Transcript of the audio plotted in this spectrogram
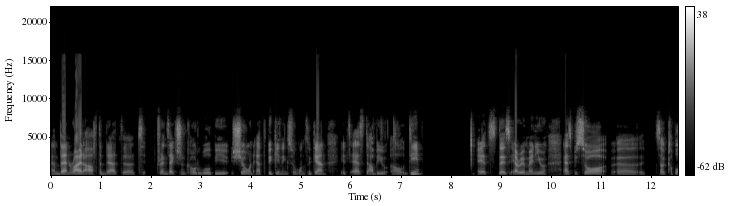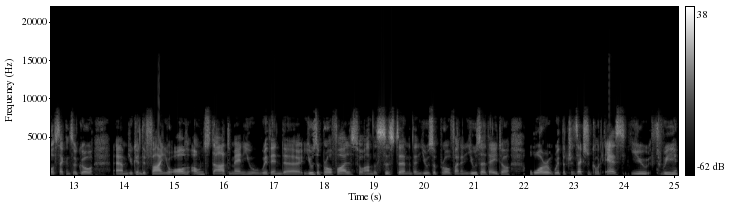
and then right after that the transaction code will be shown at the beginning. So once again it's swld it's this area menu as we saw uh, so a couple of seconds ago, um, you can define your own start menu within the user profile. So under system and then user profile and user data, or with the transaction code SU3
